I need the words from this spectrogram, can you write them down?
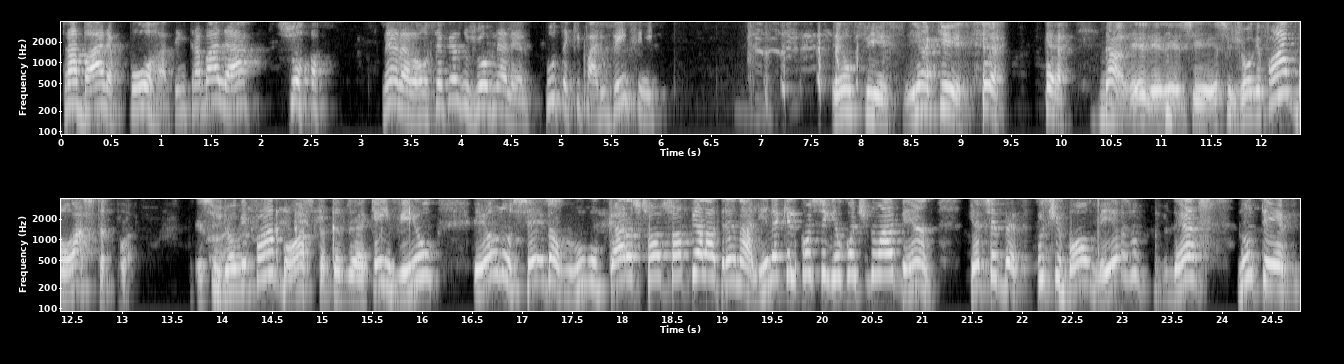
Trabalha, porra. Tem que trabalhar. Só. Né, Lelão? Você fez o jogo, né, Lelo? Puta que pariu, bem feito. Eu fiz. E aqui? É. Não, esse, esse jogo foi uma bosta, pô. Esse jogo foi uma bosta. Quem viu, eu não sei. Não, o cara só, só pela adrenalina que ele conseguiu continuar vendo. Porque esse futebol mesmo, né? Não teve.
